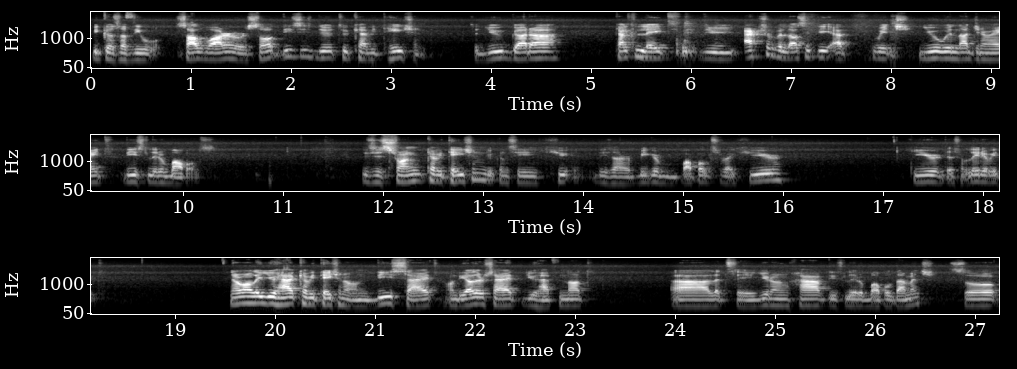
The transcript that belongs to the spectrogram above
because of the salt water or salt this is due to cavitation. So you gotta calculate the actual velocity at which you will not generate these little bubbles. This is strong cavitation. You can see here, these are bigger bubbles right here. Here there's a little bit. Normally you have cavitation on this side. On the other side you have not. Uh, let's say you don't have this little bubble damage. So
